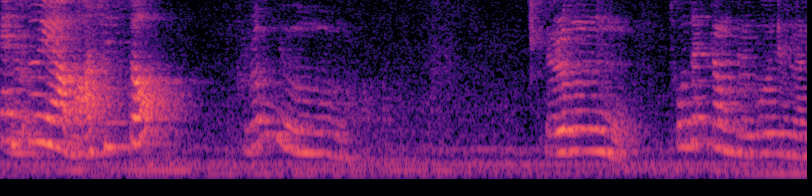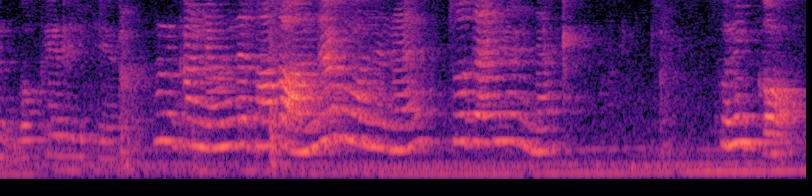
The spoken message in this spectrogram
해주야 맛있어? 그럼요. 여러분 초대장 들고 오시면 먹게 해드릴게요. 그러니까요. 근데 다들 안 들고 오시네. 초대했는데. 그러니까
